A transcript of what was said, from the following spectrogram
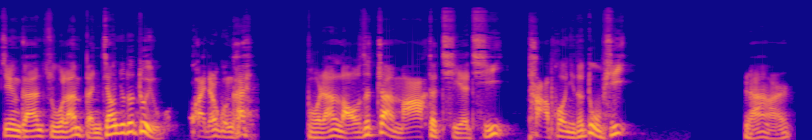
竟敢阻拦本将军的队伍，快点滚开！”不然，老子战马的铁蹄踏破你的肚皮！然而，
